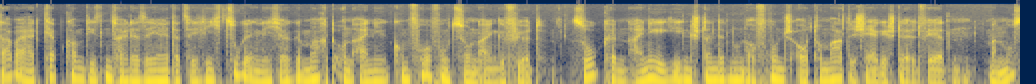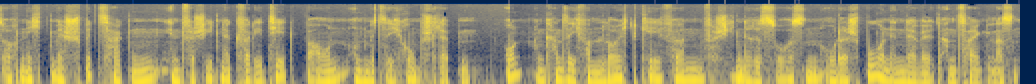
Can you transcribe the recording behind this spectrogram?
Dabei hat Capcom diesen Teil der Serie tatsächlich zugänglicher gemacht und einige Komfortfunktionen eingeführt. So können einige Gegenstände nun auf Wunsch automatisch hergestellt werden. Man muss auch nicht mehr Spitzhacken in verschiedener Qualität bauen und mit sich rumschleppen. Und man kann sich von Leuchtkäfern verschiedene Ressourcen oder Spuren in der Welt anzeigen lassen.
